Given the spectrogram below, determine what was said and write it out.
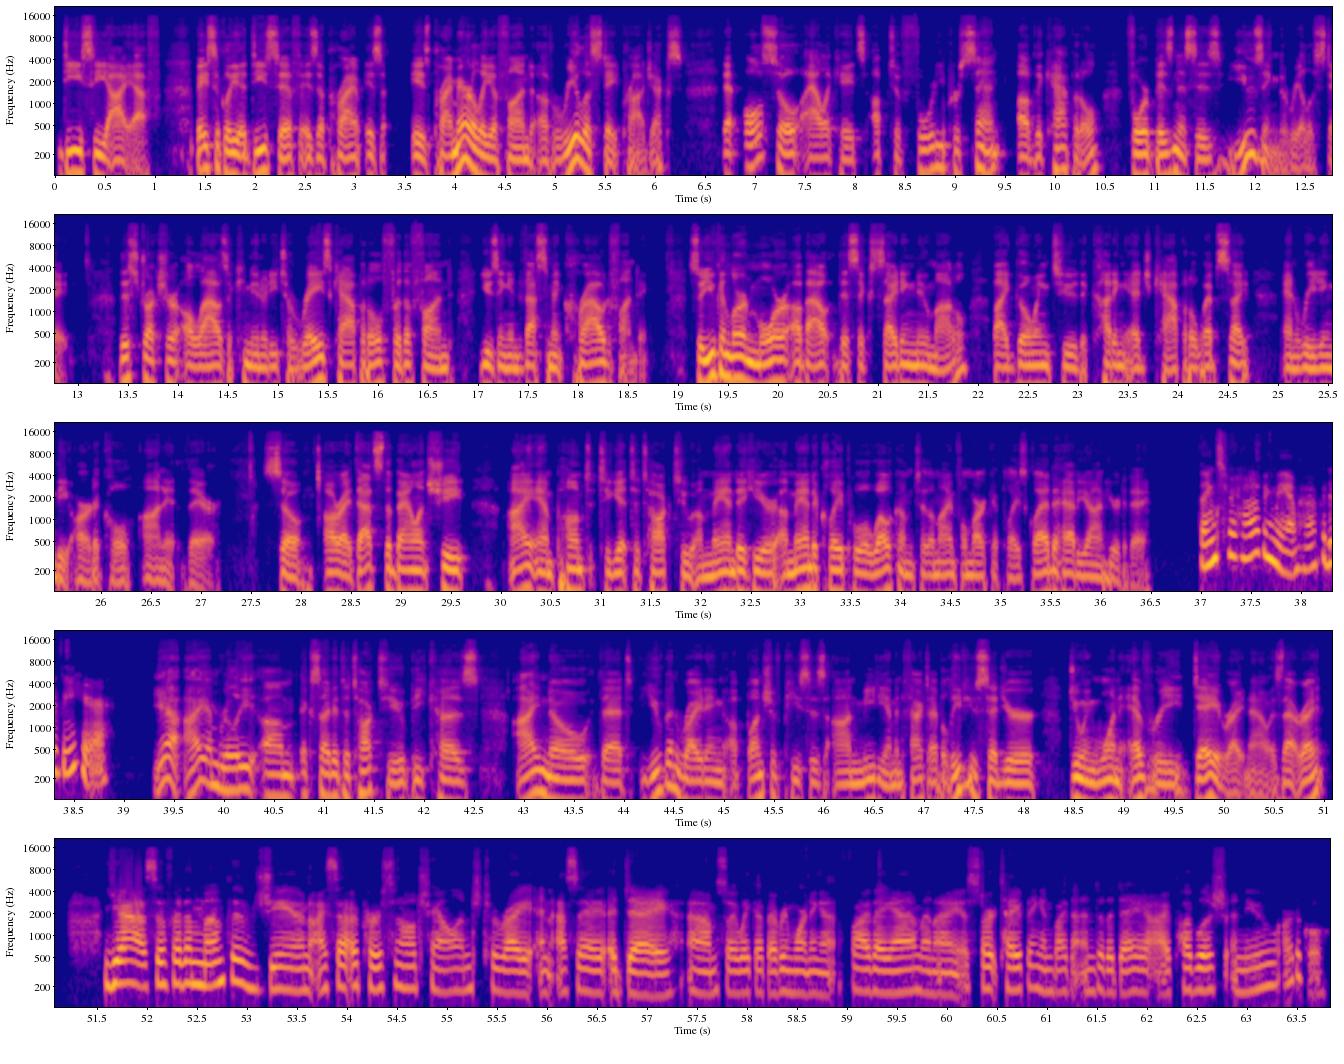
Basically, a DCIF is a is is primarily a fund of real estate projects that also allocates up to 40% of the capital for businesses using the real estate. This structure allows a community to raise capital for the fund using investment crowdfunding. So you can learn more about this exciting new model by going to the Cutting Edge Capital website and reading the article on it there. So, all right, that's the balance sheet. I am pumped to get to talk to Amanda here. Amanda Claypool, welcome to the Mindful Marketplace. Glad to have you on here today. Thanks for having me. I'm happy to be here. Yeah, I am really um, excited to talk to you because I know that you've been writing a bunch of pieces on Medium. In fact, I believe you said you're doing one every day right now. Is that right? Yeah, so for the month of June, I set a personal challenge to write an essay a day. Um, so I wake up every morning at 5 a.m. and I start typing, and by the end of the day, I publish a new article.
